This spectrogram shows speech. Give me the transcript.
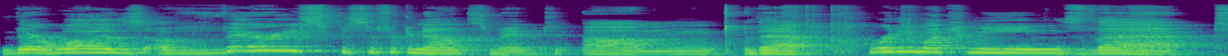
There was a very specific announcement um, that pretty much means that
